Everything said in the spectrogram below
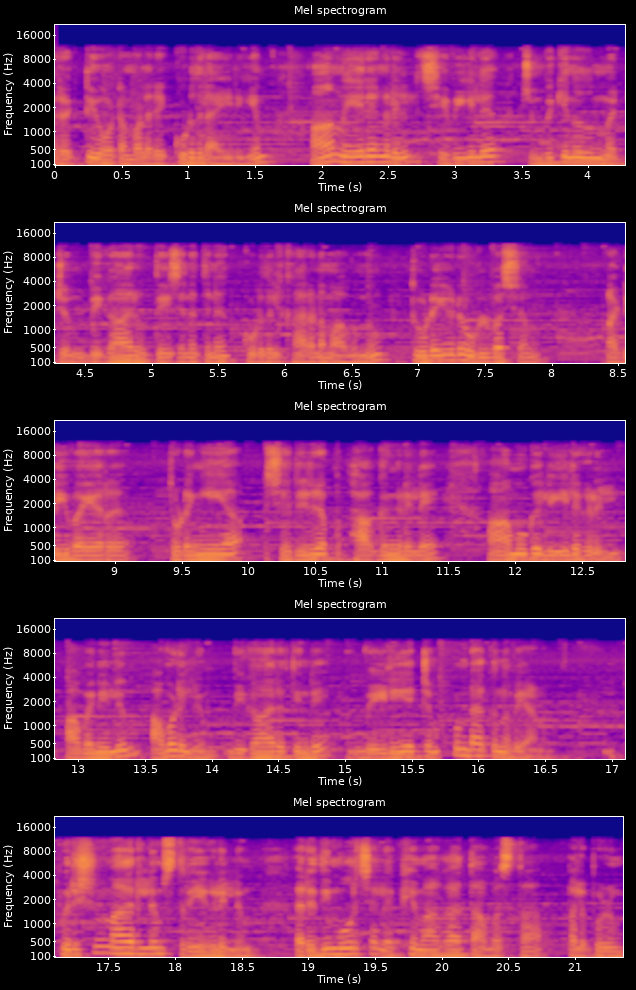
രക്തയോട്ടം വളരെ കൂടുതലായിരിക്കും. ആ നേരങ്ങളിൽ ചെവിയിൽ ചുംബിക്കുന്നതും മറ്റും വികാര ഉത്തേജനത്തിന് കൂടുതൽ കാരണമാകുന്നു. തുടയുടെ ഉൾവശം അടിവയറ് തുടങ്ങിയ ശരീരഭാഗങ്ങളിലെ ആമുഖ ലീലകളിൽ അവനിലും അവളിലും വികാരത്തിന്റെ വേലിയേറ്റം ഉണ്ടാക്കുന്നവയാണ്. പുരുഷന്മാരിലും സ്ത്രീകളിലും രതിമൂർച്ച ലഭ്യമാകാത്ത അവസ്ഥ പലപ്പോഴും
